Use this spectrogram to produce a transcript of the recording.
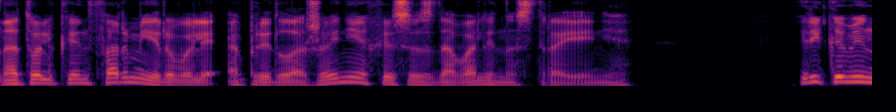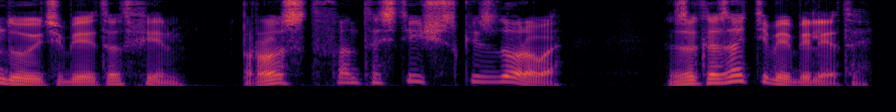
а только информировали о предложениях и создавали настроение. Рекомендую тебе этот фильм. Просто фантастически здорово. Заказать тебе билеты?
